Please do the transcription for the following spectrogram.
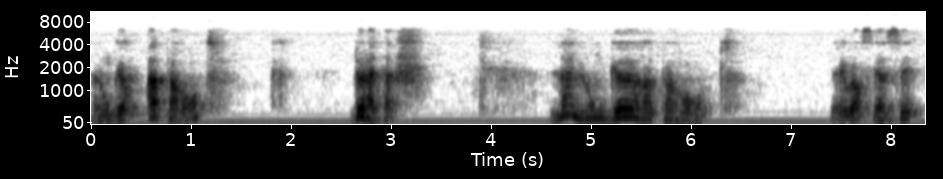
la longueur apparente de la tâche. La longueur apparente, vous allez voir, c'est assez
